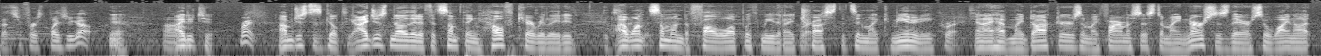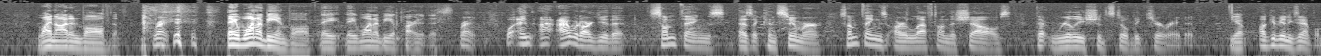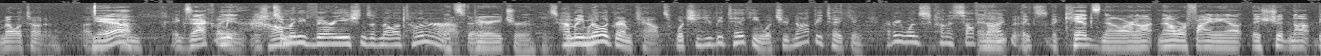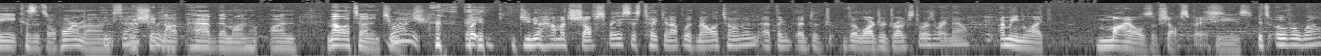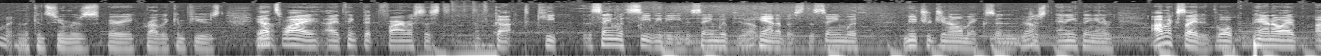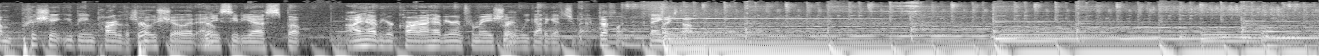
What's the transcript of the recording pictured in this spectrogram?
that's the first place you go. Yeah. I Um, do too. Right. I'm just as guilty. I just know that if it's something healthcare related, I want someone to follow up with me that I trust that's in my community. Correct. And I have my doctors and my pharmacists and my nurses there, so why not why not involve them? Right. they want to be involved. They they want to be a part of this. Right. Well, and I, I would argue that some things, as a consumer, some things are left on the shelves that really should still be curated. Yep. I'll give you an example: melatonin. Yeah. I'm- exactly. I mean, how many variations of melatonin are That's out there? very true. That's How many point. milligram counts? What should you be taking? What should you not be taking? Everyone's kind of self-diagnosed. the, the kids now are not. Now we're finding out they should not be because it's a hormone. Exactly. We should not have them on on melatonin too right. much. but do you know how much shelf space is taken up with melatonin at the at the, the larger drugstores right now? I mean, like miles of shelf space. Jeez. It's overwhelming. and the consumer's very probably confused. Yeah. That's why I think that pharmacists have got to keep the same with CBD, the same with Yep. cannabis, the same with nutrigenomics, and Yep. just anything and everything. I'm excited. Well, Pano, I, I appreciate you being part of the Sure. post show at Yep. NACDS, but I have your card, I have your information. Great. We got to get you back. Definitely. Thank Thanks, you. Todd.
